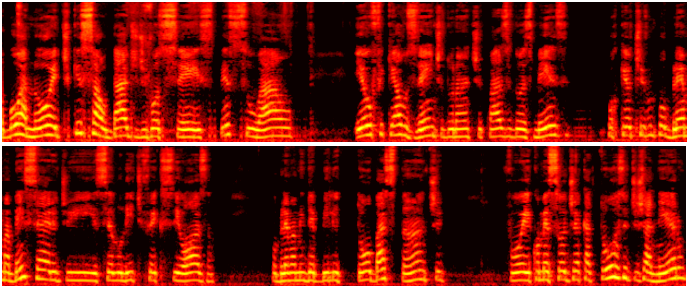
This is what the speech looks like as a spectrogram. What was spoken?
boa noite. Que saudade de vocês, pessoal. Eu fiquei ausente durante quase dois meses porque eu tive um problema bem sério de celulite infecciosa. O problema me debilitou bastante. Foi começou dia 14 de janeiro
